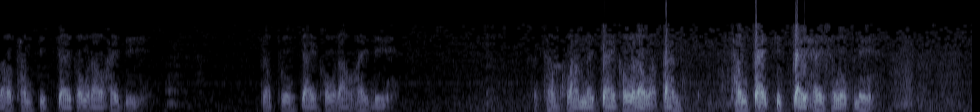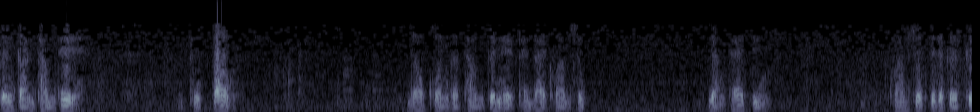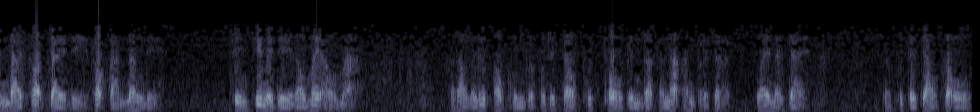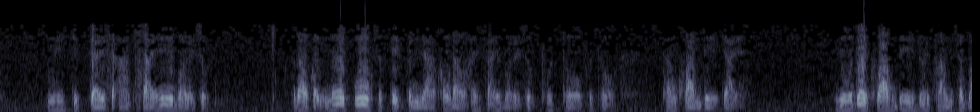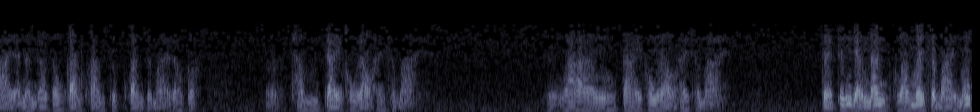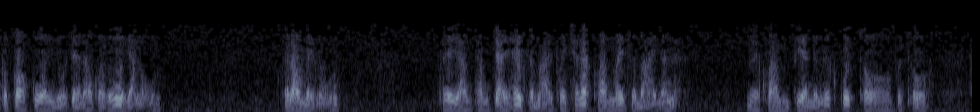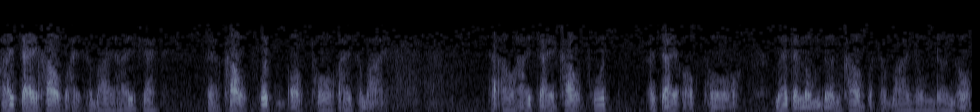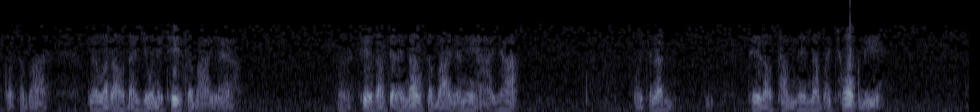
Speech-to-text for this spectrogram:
เราทำจิตใจของเราให้ดีปรับปรุงใจของเราให้ดีทำความในใจของเราการทำใจจิตใจให้สงบนี่ เป็นการทำที่ถูกต้อง เราควรกระทำเป็นเหตุให้ได้ความสุข อย่างแท้จริง ความสุขที่จะเกิดขึ้นได้เพราะใจดี เพราะการนั่งดี สิ่งที่ไม่ดีเราไม่เอามา เราระลึกเอาคุณพระพุทธเจ้าพุทโธเป็นรัตนะอันประเสริฐไว้ในใจ พระพุทธเจ้าพระองค์มีจิตใจสะอาดใสบริสุทธิ์ เราก็เลิกกู้สติปัญญาของเราให้ใสบริสุทธิ์พุทโธพุทโธทำความดีใจ อยู่ด้วยความดีด้วยความสบาย อันนั้นเราต้องการความสุขความสบายเราก็ทำใจของเราให้สบายวางกายของเราให้สบาย แต่ถึงอย่างนั้นความไม่สบายมันก็ก่อกวนอยู่ แต่เราก็รู้อย่าหลงถ้าเราไม่หลงพยายามทำใจให้สบายเพื่อชนะความไม่สบายนั่นแหละ ด้วยความเพียรเนึกพุทโธพุทโธ หายใจเข้าก็ให้สบายหายใจเข้าพุทออกโทก็ให้สบาย ถ้าเอาหายใจเข้าพุทหายใจออกโทแม้แต่ลมเดินเข้าก็สบายลมเดินออกก็สบายแล้วว่าเราได้อยู่ในที่สบายแล้วที่เราจะได้นั่งสบายอย่างนี้หายากเพราะฉะนั้น ที่เราทำนี่นับว่าโชคดี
